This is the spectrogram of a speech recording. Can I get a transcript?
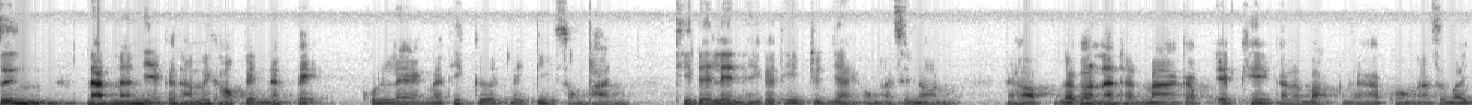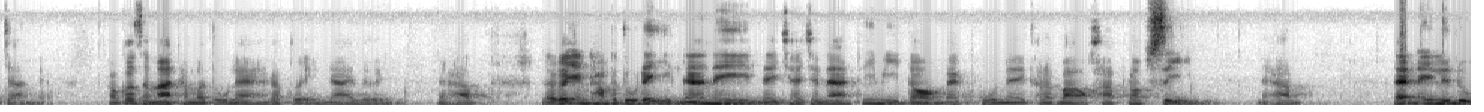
ซึ่งนัดนั้นเนี่ยก็ทำให้เขาเป็นนักเตะคนแรกนะที่เกิดในปี 2000 ที่ได้เล่นให้กับทีมชุดใหญ่ของอาร์เซนอล นะครับแล้วก็นัดถัดมากับ FK คาราบักนะครับของอาเซอร์ไบจานเนี่ยเขาก็สามารถทำประตูแรกให้กับตัวเองได้เลยนะครับแล้วก็ยังทำประตูได้อีกนะในในชัยชนะที่มีต่อแบล็กพูลในคาราบาวคัพรอบ4นะครับและในฤดู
